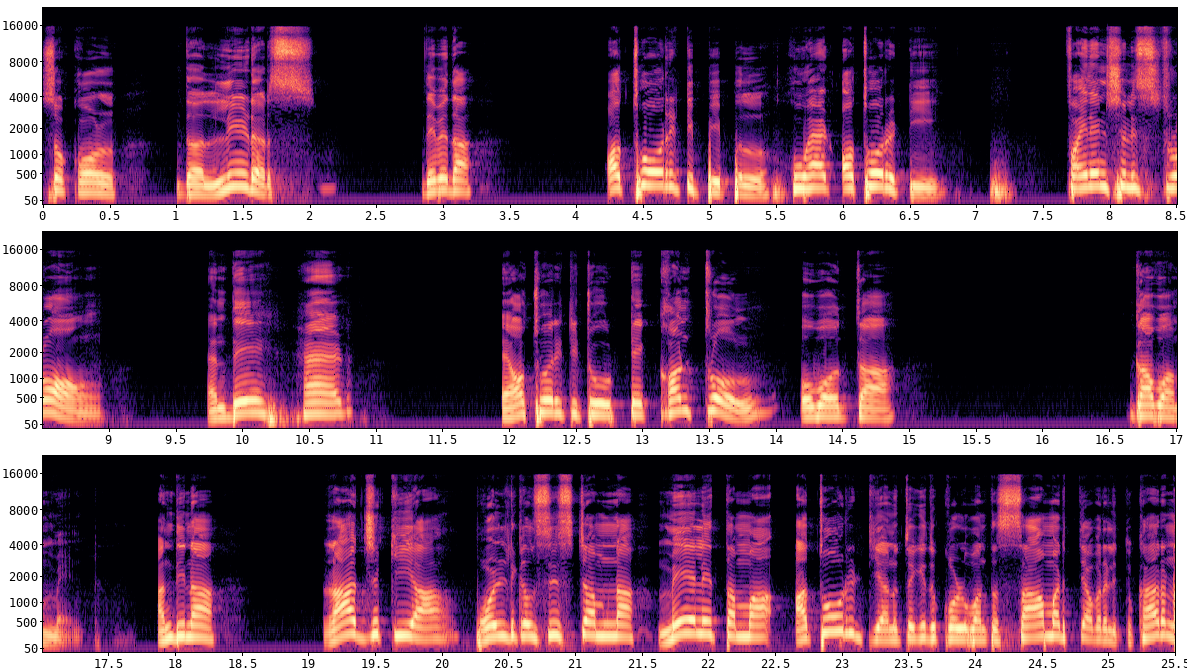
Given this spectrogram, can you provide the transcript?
so call the leaders they were the authority people who had authority financially strong and they had a to take control over the government ಅಂದಿನ ರಾಜಕೀಯ ಪೊಲಿಟಿಕಲ್ ಸಿಸ್ಟಮ್ನ ಮೇಲೆ ತಮ್ಮ ಅಥಾರಿಟಿಯನ್ನು ತೆಗೆದುಕೊಳ್ಳುವಂಥ ಸಾಮರ್ಥ್ಯ ಅವರಲ್ಲಿತ್ತು. ಕಾರಣ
